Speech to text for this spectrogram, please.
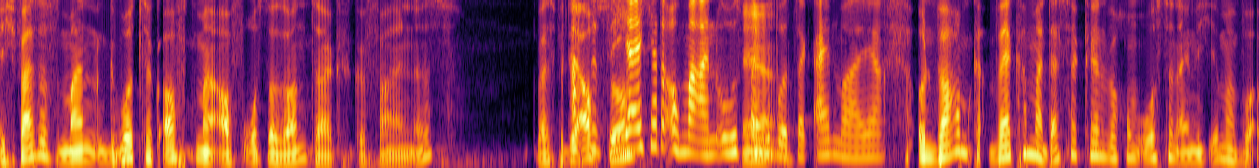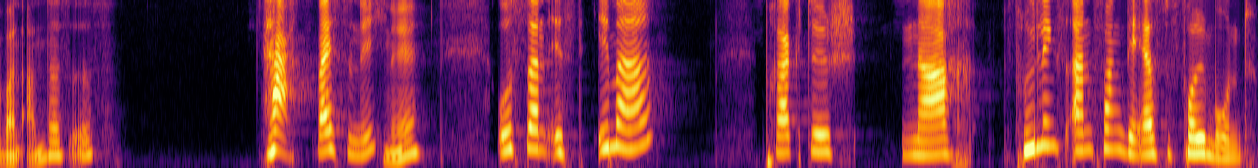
Ich weiß, dass mein Geburtstag oft mal auf Ostersonntag gefallen ist. War es bei dir auch witzig. so? Ja, ich hatte auch mal einen Ostern Ja. Geburtstag, einmal, ja. Und warum, wer kann man das erklären, warum Ostern eigentlich immer wann anders ist? Ha, weißt du nicht? Nee? Ostern ist immer praktisch nach Frühlingsanfang der erste Vollmond.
